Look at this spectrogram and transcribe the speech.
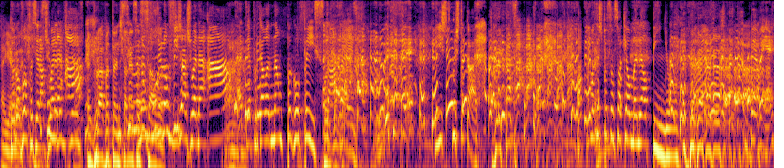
Ai, que eu não vou fazer à Isso é Joana A. maravilhoso. Adorava tanto estar é nessa Não, sala. vou, eu não fiz à Joana A, até porque ela não pagou para isso. Está bem. E isto custa caro. Oh, vocês pensam só que é o Manel Pinho. Bebé.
